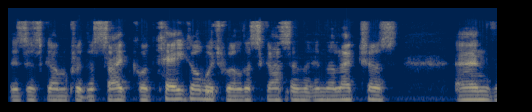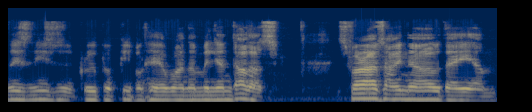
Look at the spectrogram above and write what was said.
This has gone through the site called Kaggle, which we'll discuss in the, in the lectures. And these these group of people here won a million dollars. As far as I know, they um,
